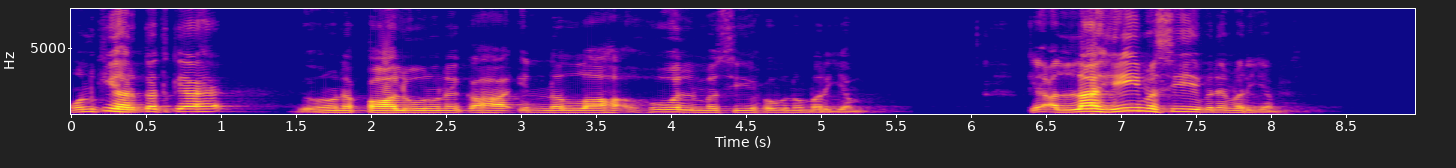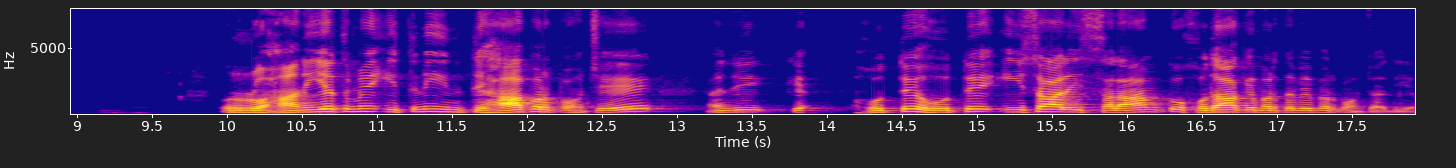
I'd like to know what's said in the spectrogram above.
ان کی حرکت کیا ہے؟ انہوں نے قالو انہوں نے کہا، ان اللہ المسیح ابن مریم. کہ اللہ ہی مسیح ابن مریم ہے۔ روحانیت میں اتنی انتہا پر پہنچے ہاں جی کہ ہوتے ہوتے عیسیٰ علیہ السلام کو خدا کے مرتبے پر پہنچا دیا۔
